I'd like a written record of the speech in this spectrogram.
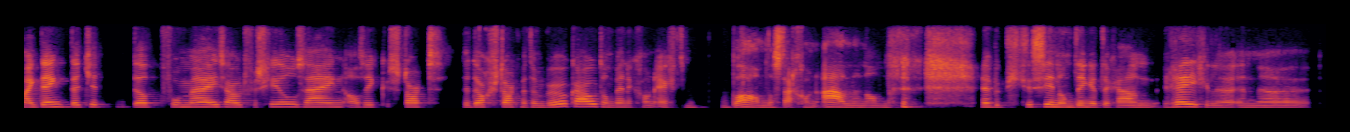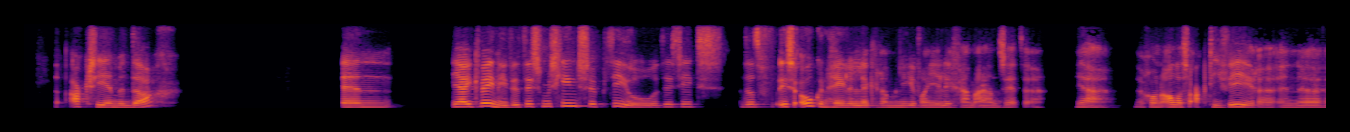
Maar ik denk dat, je, dat voor mij zou het verschil zijn als ik start, de dag start met een workout. Dan ben ik gewoon echt bam, dan sta ik gewoon aan. En dan heb ik zin om dingen te gaan regelen en uh, actie in mijn dag. En ja, ik weet niet, het is misschien subtiel. Het is iets, dat is ook een hele lekkere manier van je lichaam aanzetten. Ja, gewoon alles activeren. En uh,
